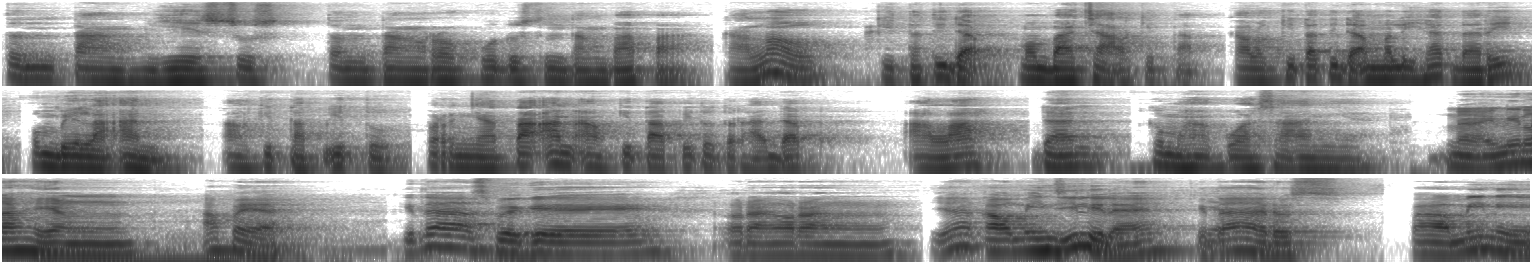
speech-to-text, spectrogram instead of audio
tentang Yesus, tentang Roh Kudus, tentang Bapa? Kalau kita tidak membaca Alkitab, kalau kita tidak melihat dari pembelaan Alkitab itu, pernyataan Alkitab itu terhadap Allah dan kemahakuasaannya. Nah inilah yang apa ya? Kita sebagai orang-orang ya kaum Injili lah, ya, kita harus pahami nih.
